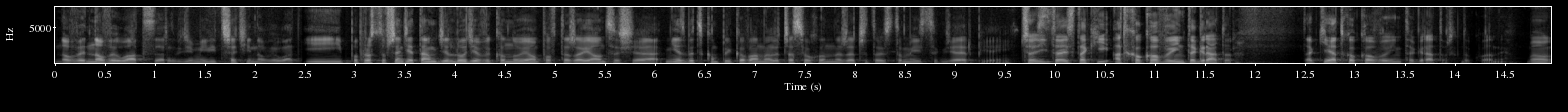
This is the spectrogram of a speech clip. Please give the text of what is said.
nowy, nowy ład, zaraz będziemy mieli trzeci nowy ład. I po prostu wszędzie tam, gdzie ludzie wykonują powtarzające się, niezbyt skomplikowane, ale czasochłonne rzeczy, to jest to miejsce, gdzie RPA. Czyli to jest taki ad hocowy integrator. Taki ad hocowy integrator, dokładnie. No.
